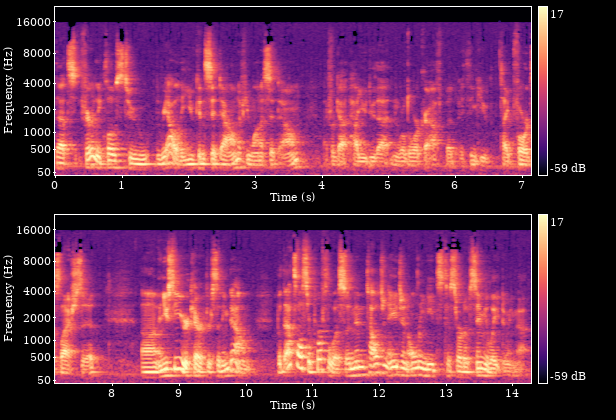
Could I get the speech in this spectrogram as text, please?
that's fairly close to the reality. You can sit down if you want to sit down. I forgot how you do that in World of Warcraft, but I think you type forward slash sit. Uh, and you see your character sitting down. But that's all superfluous. An intelligent agent only needs to sort of simulate doing that,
